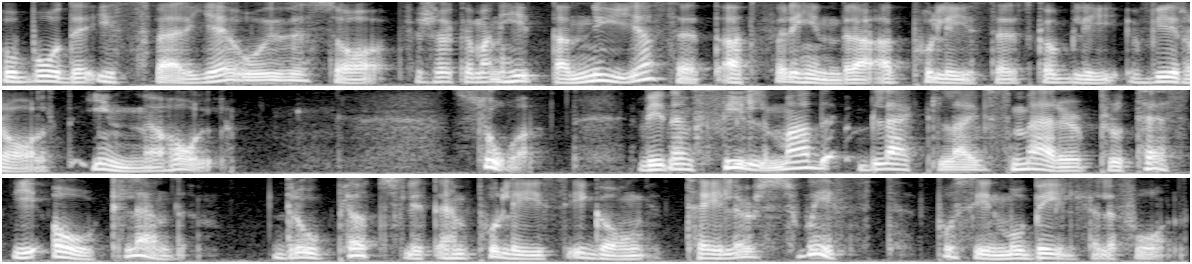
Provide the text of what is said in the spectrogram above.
och både i Sverige och USA försöker man hitta nya sätt att förhindra att poliser ska bli viralt innehåll. Så, vid en filmad Black Lives Matter-protest i Oakland drog plötsligt en polis igång Taylor Swift på sin mobiltelefon.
